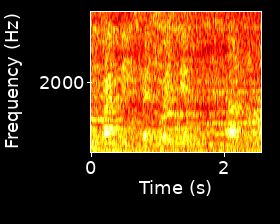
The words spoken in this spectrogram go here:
Two for to stretch away again.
